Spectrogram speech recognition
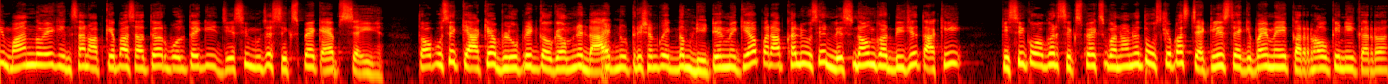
कि मान लो एक इंसान आपके पास आते हैं और बोलते हैं कि जैसे मुझे सिक्स पैक एप्स चाहिए तो आप उसे क्या क्या ब्लू प्रिंट करोगे? हमने डाइट न्यूट्रिशन को एकदम डिटेल में किया, पर आप खाली उसे लिस्ट डाउन कर दीजिए ताकि किसी को अगर सिक्स पैक्स बनाने तो उसके पास चेकलिस्ट है कि भाई मैं ये कर रहा हूँ कि नहीं कर रहा,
